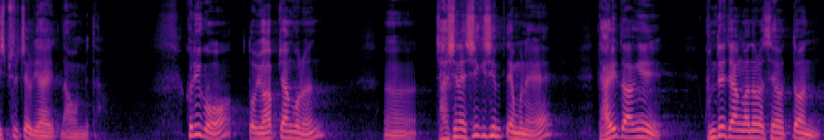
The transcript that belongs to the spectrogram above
27절 이하에 나옵니다. 그리고 또 요압 장군은 어, 자신의 시기심 때문에 다윗 왕이 군대 장관으로 세웠던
